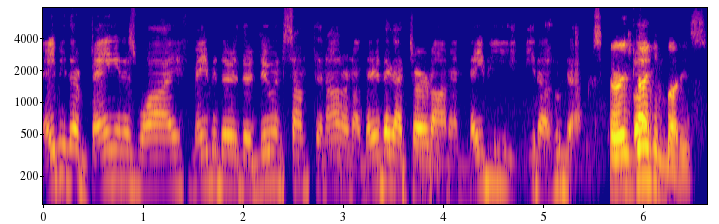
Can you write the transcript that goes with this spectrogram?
Maybe they're banging his wife. Maybe they're they're doing something. I don't know. Maybe they got dirt on him. Maybe you know who knows. They're but, drinking buddies.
